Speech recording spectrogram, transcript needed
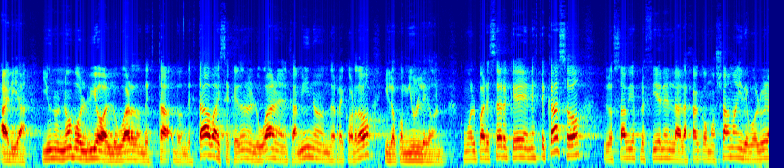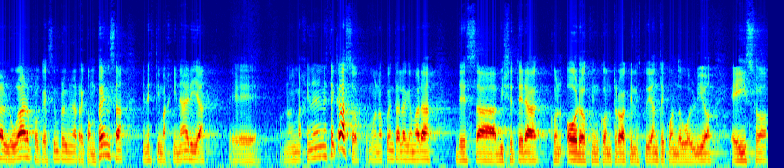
Aria, y uno no volvió al lugar donde, está, donde estaba y se quedó en el lugar, en el camino donde recordó y lo comió un león. Como al parecer que en este caso los sabios prefieren la alajá como llama y devolver al lugar porque siempre hay una recompensa en esta imaginaria. Eh, no imaginar en este caso, como nos cuenta la quemará de esa billetera con oro que encontró aquel estudiante cuando volvió e hizo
